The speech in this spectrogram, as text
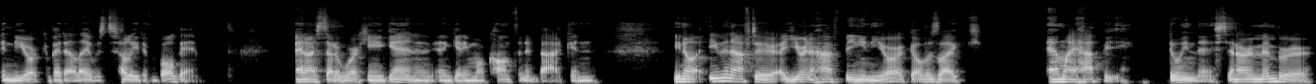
in New York compared to LA was a totally different ballgame and I started working again and, and, getting more confident back. And, you know, even after a year and a half being in New York, I was like, am I happy doing this? And I remember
